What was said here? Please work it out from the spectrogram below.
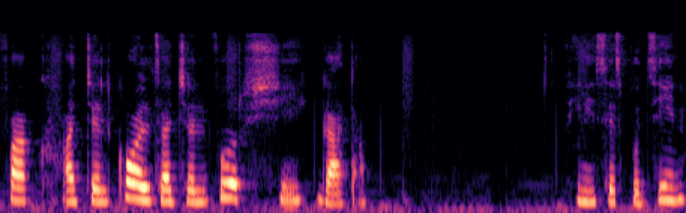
fac acel colț, acel vârf și gata. Finisez puțin.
